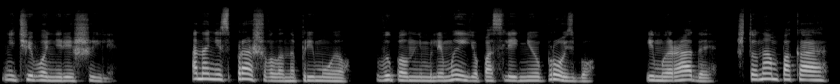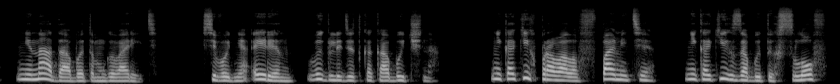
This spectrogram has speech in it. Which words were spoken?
ничего не решили. Она не спрашивала напрямую, выполним ли мы ее последнюю просьбу, и мы рады, что нам пока не надо об этом говорить. Сегодня Эрин выглядит как обычно. Никаких провалов в памяти, никаких забытых слов,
